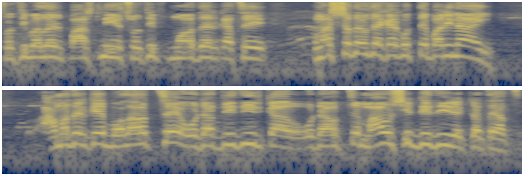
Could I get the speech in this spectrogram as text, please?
সচিবালয়ের পাশ নিয়ে সচিব মহোদয়ের কাছে ওনার সাথেও দেখা করতে পারি নাই। আমাদেরকে বলা হচ্ছে ওটা দিদির ওটা হচ্ছে মাউসির দিদির কাছে আছে।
